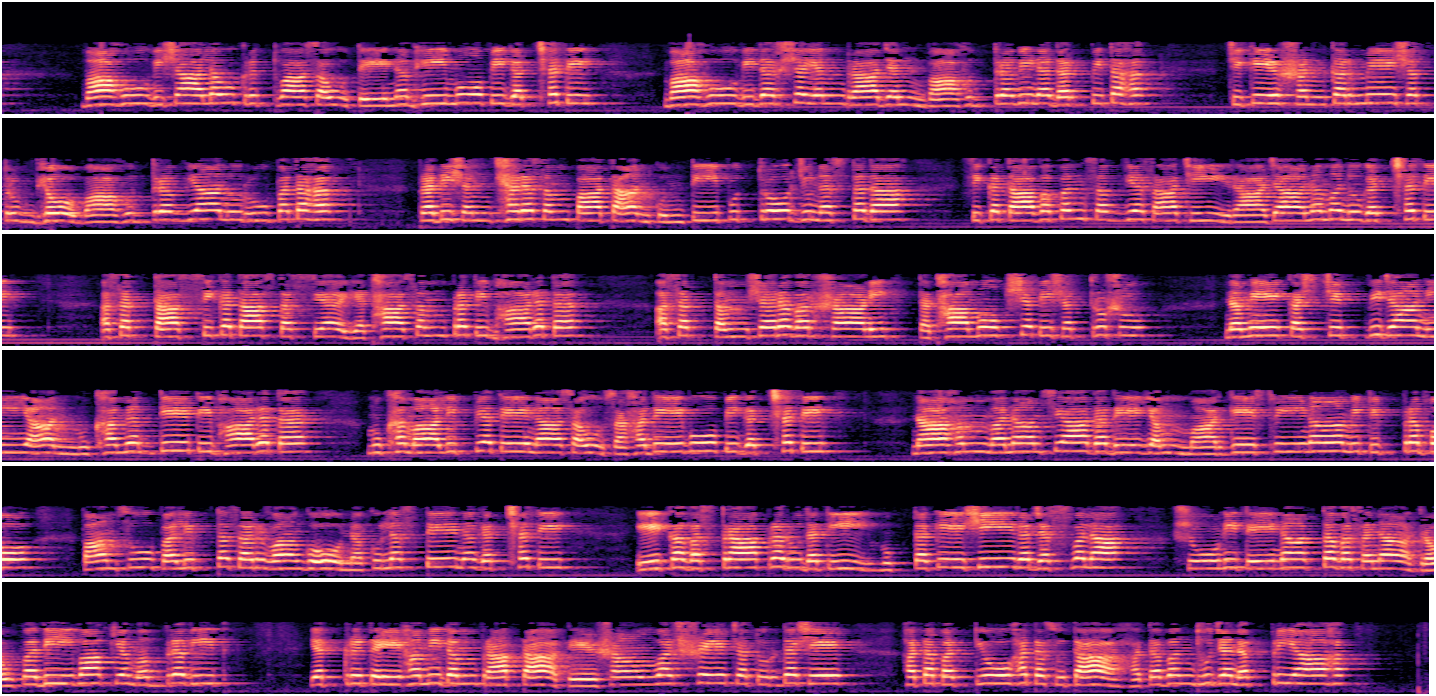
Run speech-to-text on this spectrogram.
बाहुविशालौ कृत्वासौ तेन भीमोऽपि गच्छति। बाहुविदर्शयन् राजन् बाहुद्रविनदर्पितः। चिकीर्षन् कर्मे शत्रुभ्यो बाहुद्रव्यानुरूपतः। प्रदिशञ्छरसम्पातान् कुन्तीपुत्रोऽर्जुनस्तदा सिकतावपन् सव्यसाची राजानमनुगच्छति। असक्ताः सिकतास्तस्य यथा सम्प्रति भारत। असक्तम् शरवर्षाणि तथा मोक्ष्यति शत्रुषु। न मे कश्चिद्विजानीयान्मुखमद्येति भारत। मुखमालिप्यतेनासौ सह देवोऽपि गच्छति नाहम् मनाम् स्याददेयम् मार्गे स्त्रीणामिति प्रभो। पांसूपलिप्त सर्वाङ्गो न कुलस्तेन गच्छति। एकवस्त्रा प्ररुदती मुक्तकेशीरजस्वला शोणितेनाक्तवसना द्रौपदी वाक्यमब्रवीत्। यत्कृतेऽहमिदम् प्राप्ता तेषाम् वर्षे चतुर्दशे हतपत्यो हतसुता हतबन्धुजनप्रियाः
